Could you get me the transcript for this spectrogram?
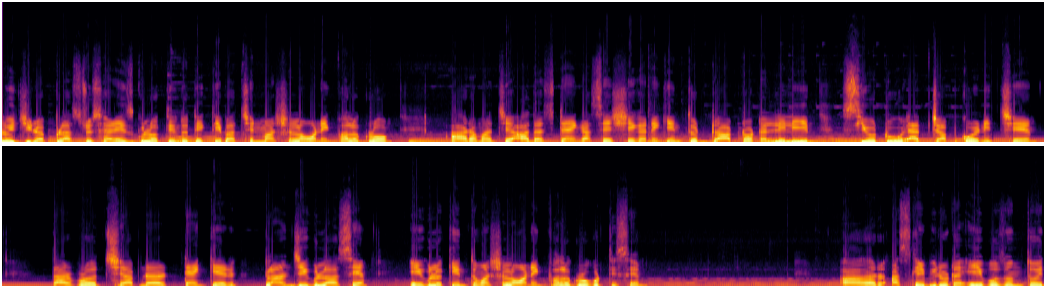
লুইজিরা প্লাস টু স্যারিজগুলো কিন্তু দেখতেই পাচ্ছেন মার্শাল্লাহ অনেক ভালো গ্রো। আর আমার যে আদার্স ট্যাঙ্ক আছে, সেখানে কিন্তু dwarf water lily C O two absorb করে নিচ্ছে। তারপর হচ্ছে আপনার ট্যাঙ্কের প্লান্ট যেগুলো আছে, এগুলো কিন্তু মার্শাল্লাহ অনেক ভালো গ্রো করতেছে। আর আজকের ভিডিওটা এই পর্যন্তই,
